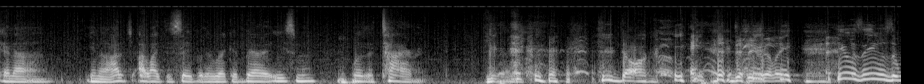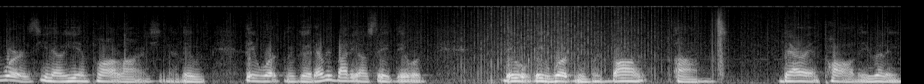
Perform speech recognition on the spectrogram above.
And, uh, you know, I, I like to say for the record, Barry Eastmond Mm-hmm. was a tyrant. You know, he dogged me. Did he really? he was he was the worst. You know, he and Paul Laurence. You know, they were, they worked me good. Everybody else, they they were they were, they worked me, but Paul, um, Barry and Paul, they really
